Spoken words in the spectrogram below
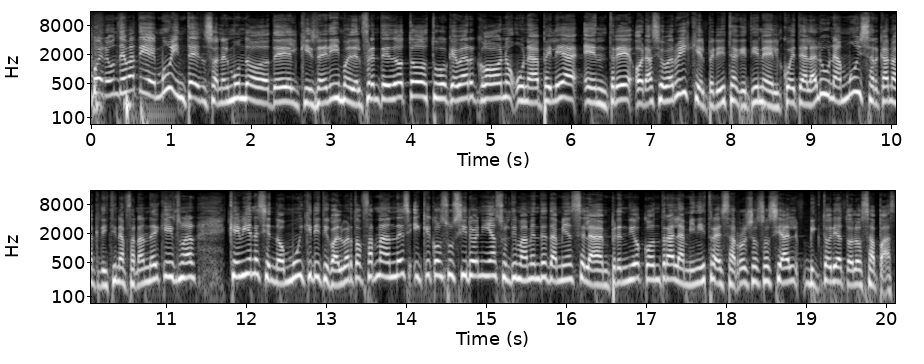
Bueno, un debate muy intenso en el mundo del kirchnerismo y del Frente de Todos tuvo que ver con una pelea entre Horacio Berbisky, el periodista que tiene el cohete a la luna, muy cercano a Cristina Fernández de Kirchner, que viene siendo muy crítico a Alberto Fernández y que con sus ironías últimamente también se la emprendió contra la ministra de Desarrollo Social, Victoria Tolosa Paz,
